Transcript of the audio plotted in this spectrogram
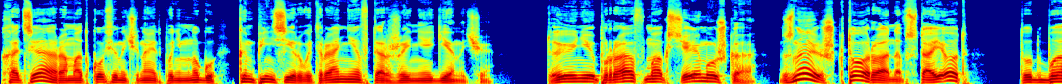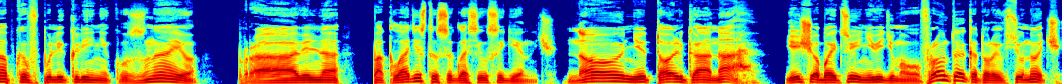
Хотя аромат кофе начинает понемногу компенсировать раннее вторжение Геныча. «Ты не прав, Максимушка. Знаешь, кто рано встает?» «Тут бабка в поликлинику, знаю». «Правильно», — покладисто согласился Геныч. «Но не только она. Еще бойцы невидимого фронта, которые всю ночь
